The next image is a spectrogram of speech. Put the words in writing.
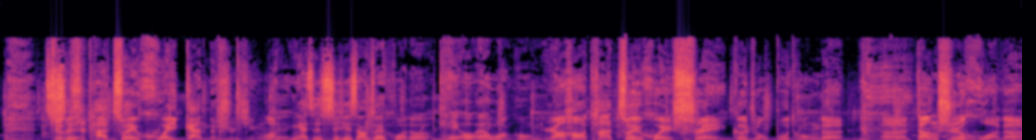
这个是他最会干的事情了。应该是世界上最火的 KOL 网红。然后他最会睡各种不同的，呃，当时火的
